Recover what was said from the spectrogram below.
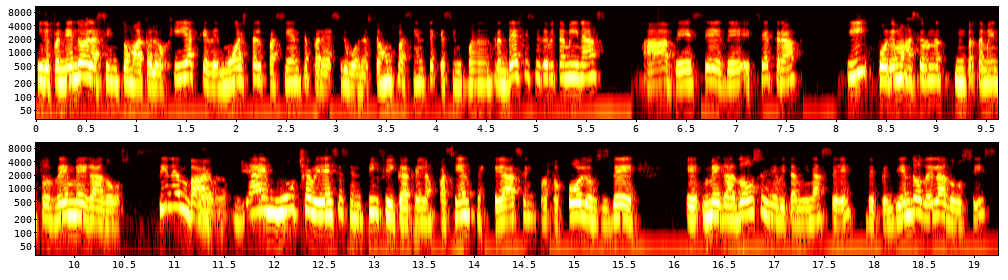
y dependiendo de la sintomatología que demuestra el paciente para decir, bueno, este es un paciente que se encuentra en déficit de vitaminas A, B, C, D, etcétera, y podemos hacer un, tratamiento de megadosis. Sin embargo, ya hay mucha evidencia científica que en los pacientes que hacen protocolos de eh, megadosis de vitamina C, dependiendo de la dosis,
